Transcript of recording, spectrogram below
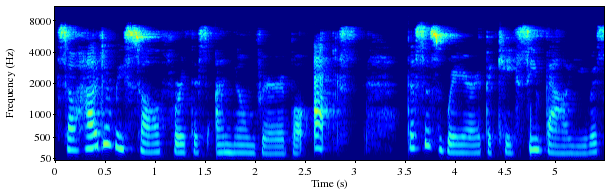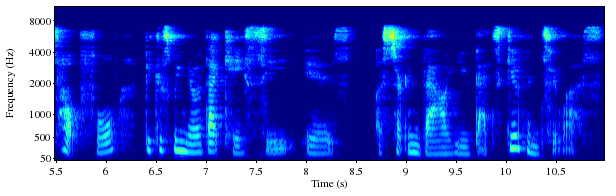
So how do we solve for this unknown variable X? This is where the Kc value is helpful because we know that Kc is a certain value that's given to us.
